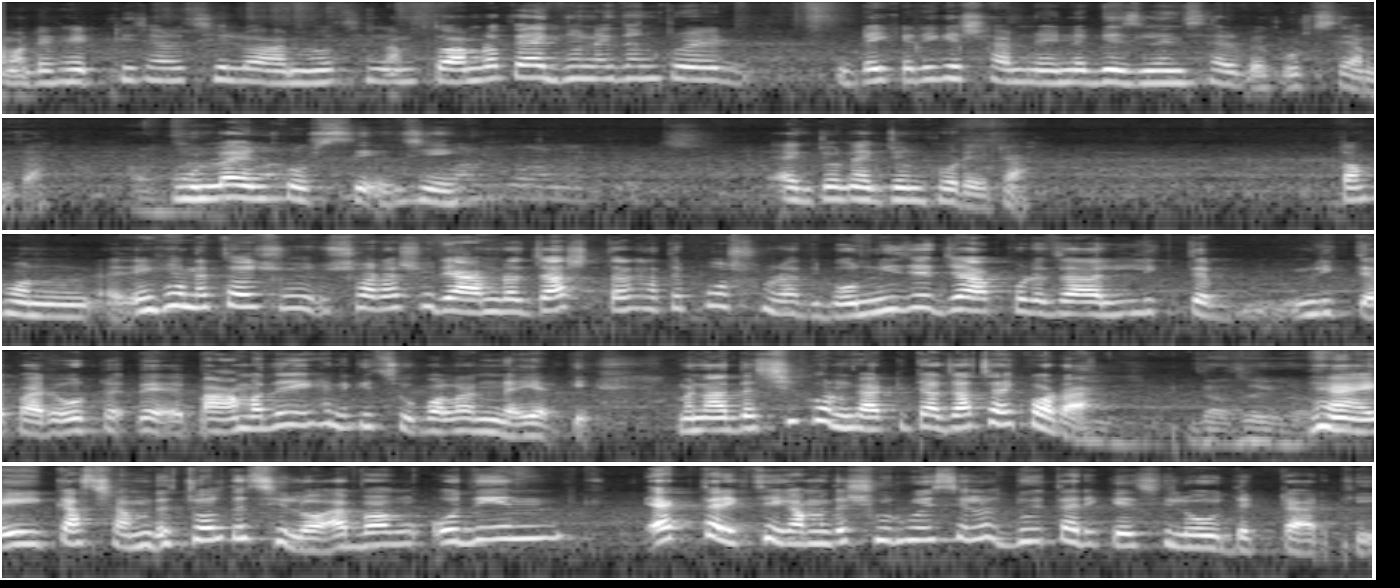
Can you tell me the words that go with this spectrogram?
আমাদের হেড টিচার ছিল আমিও ছিলাম। তো আমরা তো একজন একজন করে ডেকে ডেকে সামনে এনে বেজল্যান্ড সার্ভে করছি আমরা। আচ্ছা। মূল্যায়ন করছি জি। একজন একজন করে এটা। তখন এখানে তো সরাসরি আমরা জাস্ট তার হাতে প্রশ্নটা দিব। নিজে যা করে যা লিখতে লিখতে পারে ওটা আমাদের এখানে কিছু বলার নাই আর কি। মানে আমাদের শিখন ঘাটিটা যাচাই করা। হ্যাঁ এই কাজটা আমাদের চলতেছিল এবং ওদিন এক তারিখ থেকে আমাদের শুরু হয়েছিল দুই তারিখে ছিল ওদেরটা আর কি।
